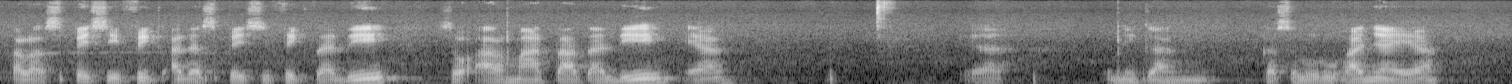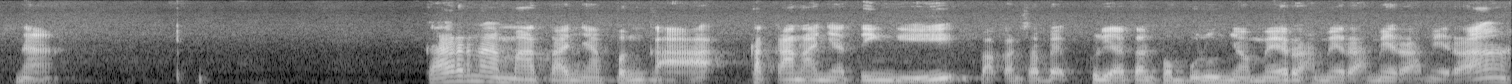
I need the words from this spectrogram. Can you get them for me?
kalau spesifik ada spesifik tadi soal mata tadi ya. Ya, ini kan keseluruhannya ya. Nah, karena matanya bengkak, tekanannya tinggi, bahkan sampai kelihatan pembuluhnya merah, merah, merah, merah,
